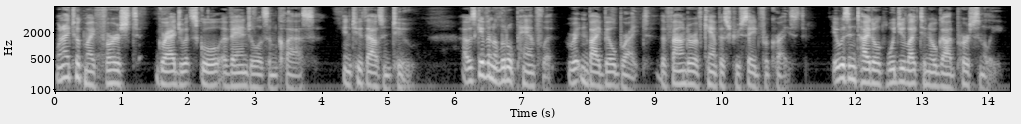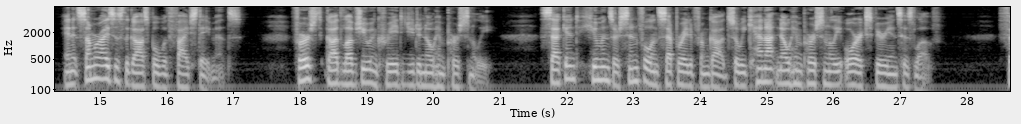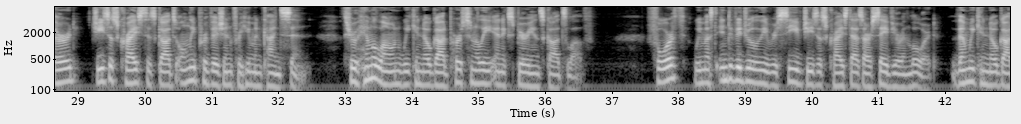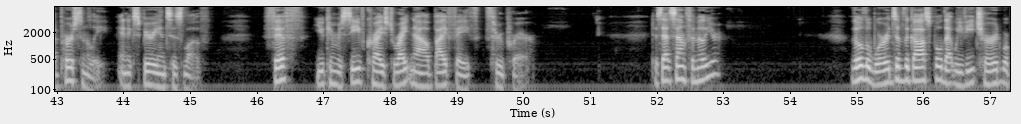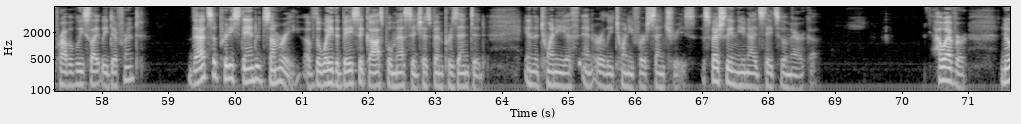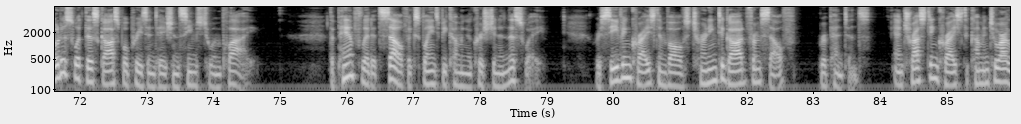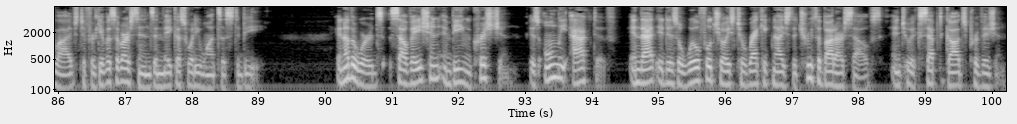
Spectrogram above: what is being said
When I took my first graduate school evangelism class in 2002, I was given a little pamphlet written by Bill Bright, the founder of Campus Crusade for Christ. It was entitled, Would You Like to Know God Personally? and it summarizes the gospel with five statements. First, God loves you and created you to know Him personally. Second, humans are sinful and separated from God, so we cannot know Him personally or experience His love. Third, Jesus Christ is God's only provision for humankind's sin. Through Him alone, we can know God personally and experience God's love. Fourth, we must individually receive Jesus Christ as our Savior and Lord. Then we can know God personally and experience His love. Fifth, you can receive Christ right now by faith through prayer. Does that sound familiar? Though the words of the gospel that we've each heard were probably slightly different, that's a pretty standard summary of the way the basic gospel message has been presented in the 20th and early 21st centuries, especially in the United States of America. However, notice what this gospel presentation seems to imply. The pamphlet itself explains becoming a Christian in this way Receiving Christ involves turning to God from self, repentance, and trusting Christ to come into our lives to forgive us of our sins and make us what He wants us to be. In other words, salvation and being a Christian is only active in that it is a willful choice to recognize the truth about ourselves and to accept God's provision.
